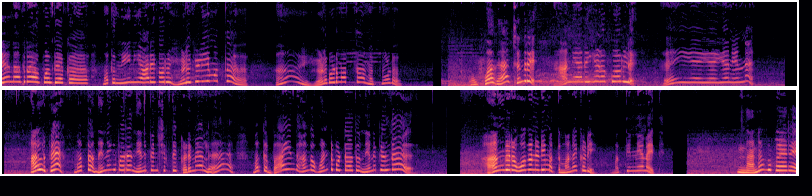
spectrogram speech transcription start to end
ಏನಾದ್ರೂ ಆಗ್ಬಲ್ದೆ ಅಕ್ಕ ಹೇಳಿಗಿಳಿ ಮತ್ತ. ಹೇಳಬೇಡ ಹೇಳ್ಬೇಡ ಮತ್ತ, ಮತ್ ನೋಡು. ಹೋಗ ಚಂದ್ರಿ, ನಾನು ಯಾರಿಗೆ ಹೇಳಕ್ ಹೋಗ್ಲಿ ಏನಿನ್ನ ಅಲ್ಬೇ ಮತ್ತ ನಿನಗೆ ಬರ ನೆನಪಿನ ಶಕ್ತಿ ಕಡಿಮೆ ಅಲ್ಲ? ಮತ್ತ ಬಾಯಿಂದ ಹಂಗ ಹೊಂಟು ಬಿಟ್ಟ ಅದು ನೆನಪಿಲ್ದ? ಹಂಗಾರ ಹೋಗ ನಡಿ ಮತ್ತ ಮನೆ ಕಡಿ. ಮತ್ತಿನ್ನೇನೈತಿ ನನಗೂ ಬೇರೆ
